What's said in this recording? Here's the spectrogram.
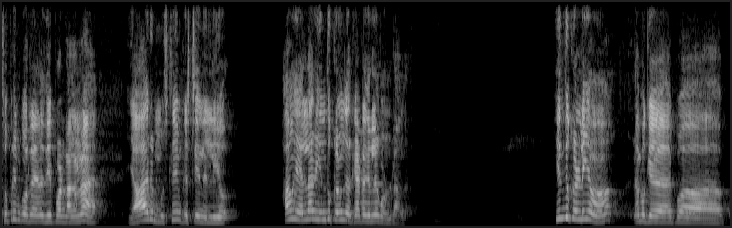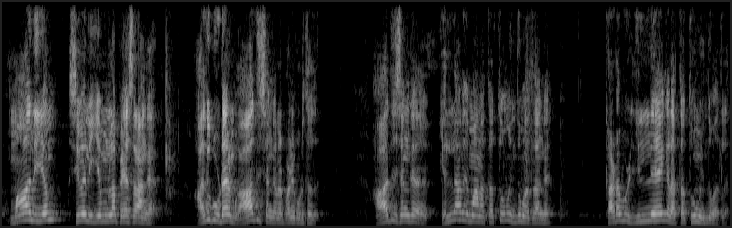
சுப்ரீம் கோர்ட்டில் என்ன தீர்ப்பாண்டாங்கன்னா யார் முஸ்லீம் கிறிஸ்டியன் இல்லையோ அவங்க எல்லாரும் இந்துக்கள்ங்கிற கேட்டகரியில் கொண்டுட்டாங்க. இந்துக்கள்லேயும் நமக்கு இப்போ மாலியம் சிவனியம்லாம் பேசுகிறாங்க அது கூட நமக்கு ஆதிசங்கரர் பண்ணி கொடுத்தது. ஆதிசங்கர் எல்லா விதமான தத்துவமும் இந்து மதத்துலாங்க. கடவுள் இல்லைங்கிற தத்துவமும் இந்து மதத்தில்.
